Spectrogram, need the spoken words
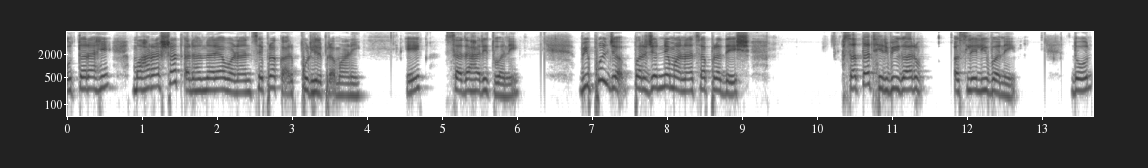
उत्तर आहे महाराष्ट्रात आढळणाऱ्या वनांचे प्रकार पुढीलप्रमाणे एक सदाहरित वने. विपुल ज पर्जन्यमानाचा प्रदेश सतत हिरवीगार असलेली वने. दोन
